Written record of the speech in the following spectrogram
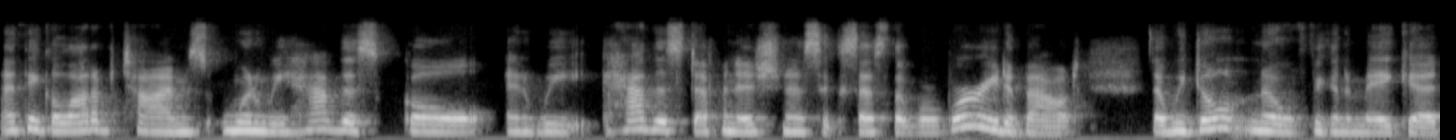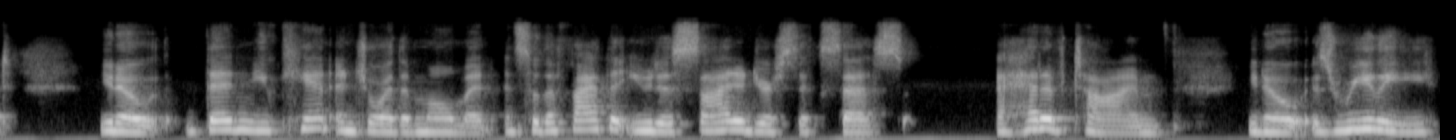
I think a lot of times when we have this goal and we have this definition of success that we're worried about that we don't know if we're going to make it you know then you can't enjoy the moment. And so the fact that you decided your success ahead of time you know is really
